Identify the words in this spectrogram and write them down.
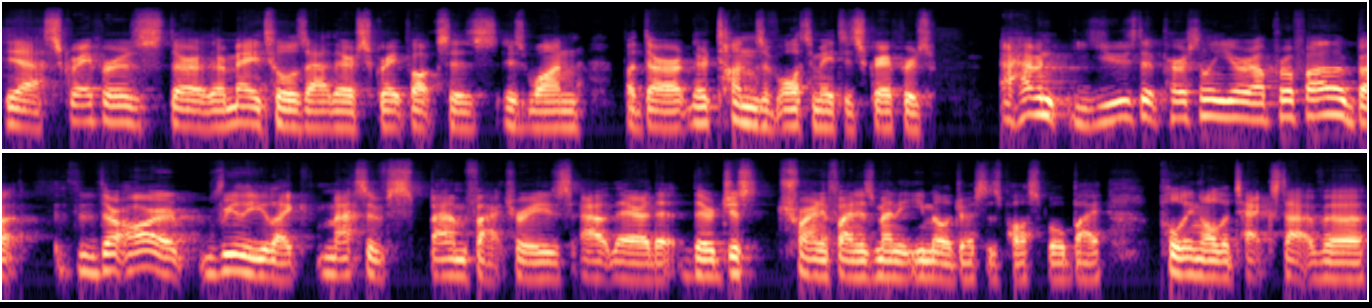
Yeah, scrapers. There, there are many tools out there. Scrapebox is, is one, but there are there are tons of automated scrapers. I haven't used it personally, URL Profiler, but there are really like massive spam factories out there that they're just trying to find as many email addresses as possible by pulling all the text out of a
